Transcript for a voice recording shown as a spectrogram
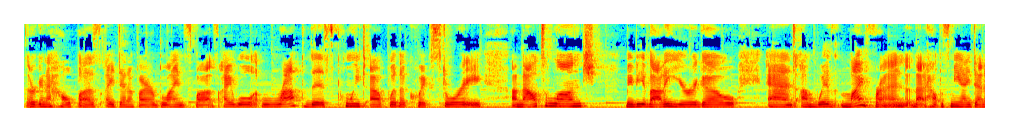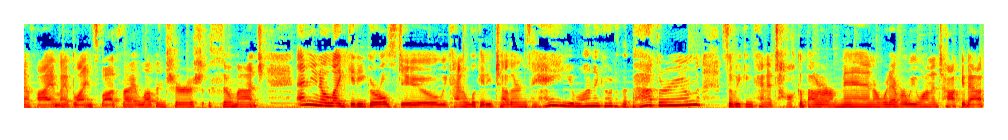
that are going to help us identify our blind spots. I will wrap this point up with a quick story. I'm out to lunch maybe about a year ago, and I'm with my friend that helps me identify my blind spots that I love and cherish so much. And you know, like giddy girls do, we kind of look at each other and say, Hey, you want to go to the bathroom? So we can kind of talk about our men or whatever we want to talk about.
